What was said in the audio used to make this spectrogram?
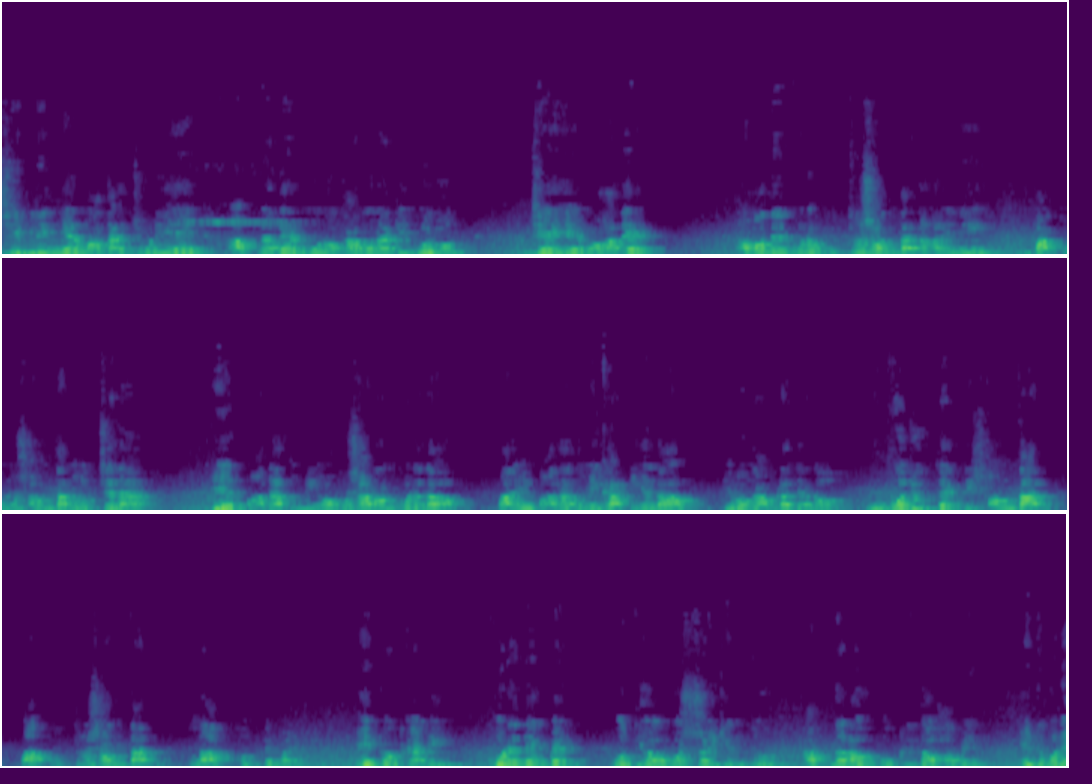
শিবলিঙ্গের মাথায় চড়িয়ে আপনাদের মনোকামনাটি বলুন যে হে মহাদেব, আমাদের কোনো পুত্র সন্তান হয়নি বা কোনো সন্তান হচ্ছে না। এর বাধা তুমি অপসারণ করে দাও বা এর বাধা তুমি কাটিয়ে দাও এবং আমরা যেন উপযুক্ত একটি সন্তান বা পুত্র সন্তান লাভ করতে পারি। এই টোটকাটি করে দেখবেন, অতি অবশ্যই কিন্তু আপনারা উপকৃত হবেন। এটুকুনি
